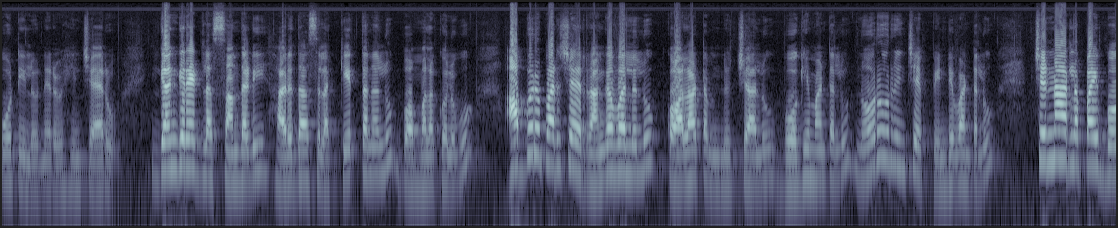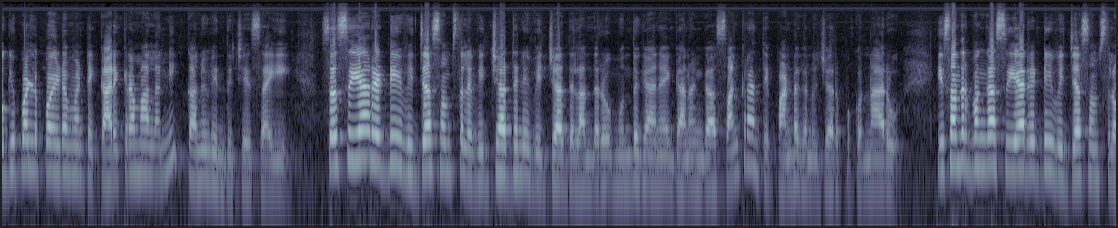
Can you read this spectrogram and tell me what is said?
పోటీలు నిర్వహించారు. గంగిరెడ్ల సందడి హరిదాసుల కీర్తనలు బొమ్మల కొలువు అబ్బురపరిచే రంగవల్లులు కోలాటం నృత్యాలు భోగిమంటలు నోరూరించే పిండి వంటలు చిన్నారులపై భోగిపళ్ళు పోయడం వంటి కార్యక్రమాలన్నీ కనువిందు చేశాయి. ససియారెడ్డి విద్యాసంస్థల విద్యార్థిని విద్యార్థులందరూ ముందుగానే ఘనంగా సంక్రాంతి పండుగను జరుపుకున్నారు. ఈ సందర్భంగా సిఆర్రెడ్డి విద్యాసంస్థల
